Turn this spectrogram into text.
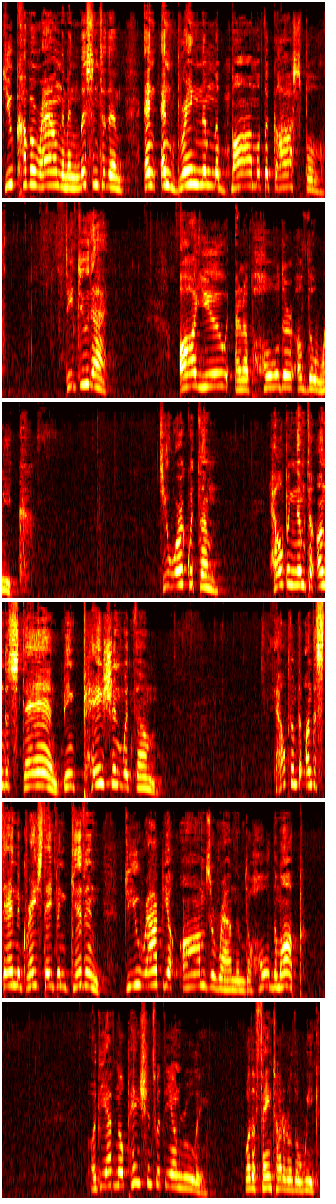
Do you come around them and listen to them and, and bring them the balm of the gospel? Do you do that? Are you an upholder of the weak? Do you work with them, helping them to understand, being patient with them? Help them to understand the grace they've been given. Do you wrap your arms around them to hold them up? Or do you have no patience with the unruly or the faint hearted or the weak,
